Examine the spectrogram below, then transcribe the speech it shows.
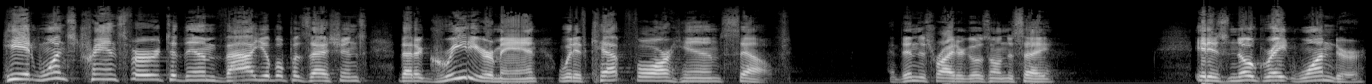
he at once transferred to them valuable possessions that a greedier man would have kept for himself. And then this writer goes on to say, It is no great wonder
